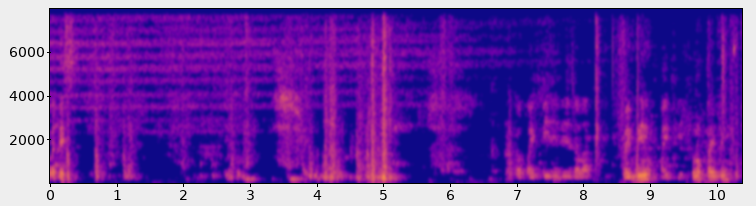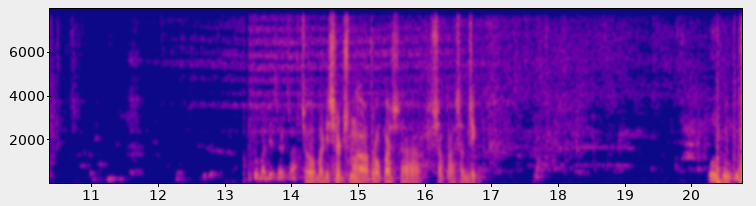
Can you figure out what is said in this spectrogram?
What is? Ikaw 5B dito ba? 5B. 5B. Group 5B. To body search ha. So body search mga katropa sa ka subject. Oh, good, good.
